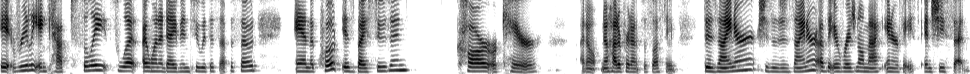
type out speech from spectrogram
it really encapsulates what I want to dive into with this episode. And the quote is by Susan Carr or Care. I don't know how to pronounce this last name. Designer, she's a designer of the original Mac interface. And she said,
